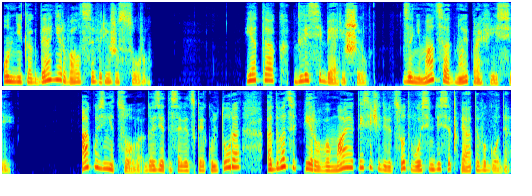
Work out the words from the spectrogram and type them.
Он никогда не рвался в режиссуру. Я так для себя решил заниматься одной профессией. А Кузнецова, газета «Советская культура» от 21 мая 1985 года.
